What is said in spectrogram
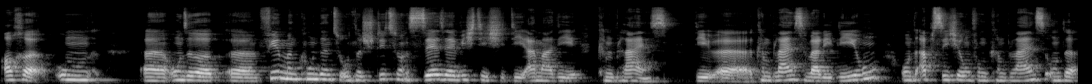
auch äh, um äh, unsere äh, Firmenkunden zu unterstützen, ist sehr, sehr wichtig, die einmal die Compliance die äh, Compliance-Validierung und Absicherung von Compliance und äh,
